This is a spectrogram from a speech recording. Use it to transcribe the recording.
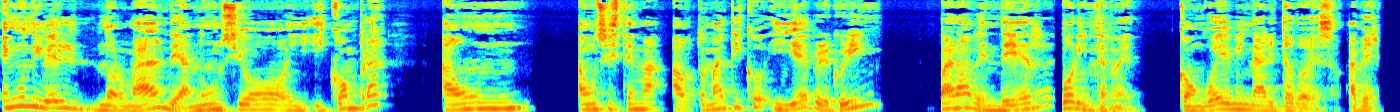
en un nivel normal de anuncio y, compra a un, a un sistema automático y evergreen para vender por Internet, con webinar y todo eso. A ver,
